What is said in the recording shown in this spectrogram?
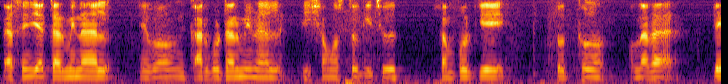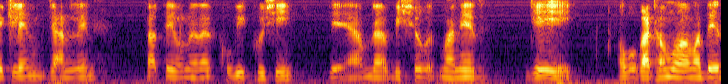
প্যাসেঞ্জার টার্মিনাল এবং কার্গো টার্মিনাল, এই সমস্ত কিছু সম্পর্কে তথ্য ওনারা দেখলেন, জানলেন। তাতে ওনারা খুবই খুশি যে আমরা বিশ্বমানের যে অবকাঠামো আমাদের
